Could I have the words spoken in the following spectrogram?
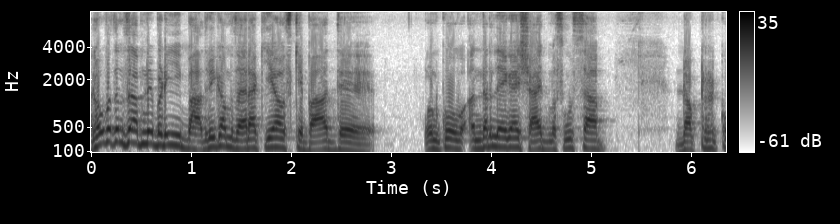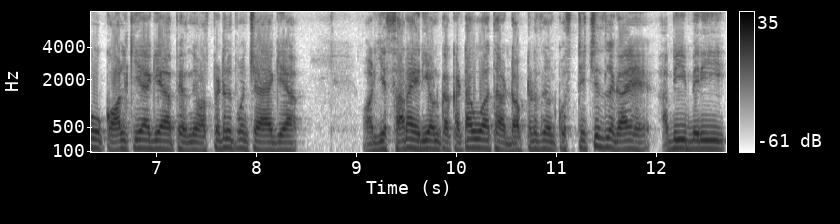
रऊफ हसन साहब ने बड़ी बहादुरी का मुजाहरा किया, उसके बाद उनको अंदर ले गए। शायद मसूद साहब डॉक्टर को कॉल किया गया, फिर उन्हें हॉस्पिटल पहुँचाया गया, और ये सारा एरिया उनका कटा हुआ था। डॉक्टर्स ने उनको स्टिचेस लगाए हैं। अभी मेरी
